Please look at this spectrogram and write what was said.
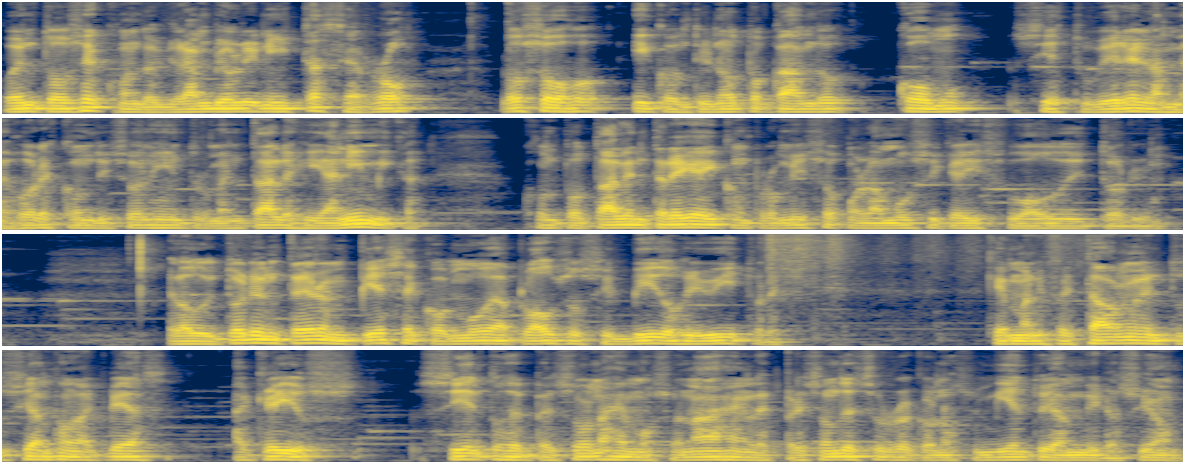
Fue entonces cuando el gran violinista cerró los ojos y continuó tocando como si estuviera en las mejores condiciones instrumentales y anímicas, con total entrega y compromiso con la música y su auditorio. El auditorio entero empieza con de aplausos, silbidos y vítores que manifestaban el entusiasmo de aquellas, aquellos cientos de personas emocionadas en la expresión de su reconocimiento y admiración.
